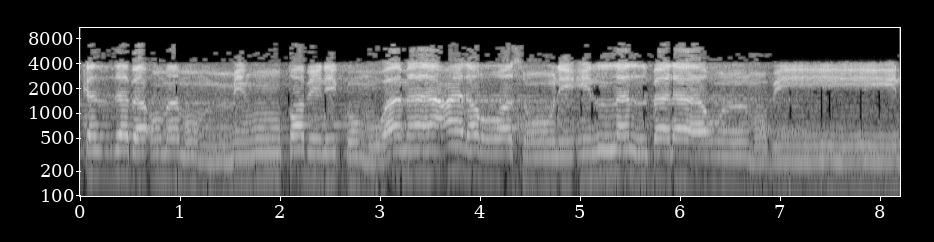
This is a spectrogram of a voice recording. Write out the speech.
كذب أمم من قبلكم وما على الرسول إلا البلاغ المبين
